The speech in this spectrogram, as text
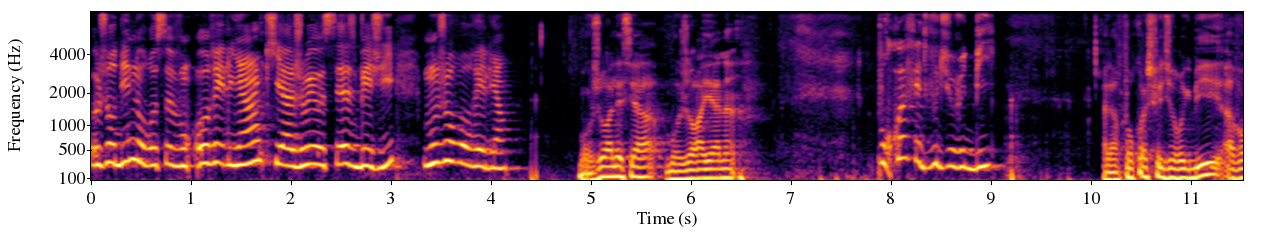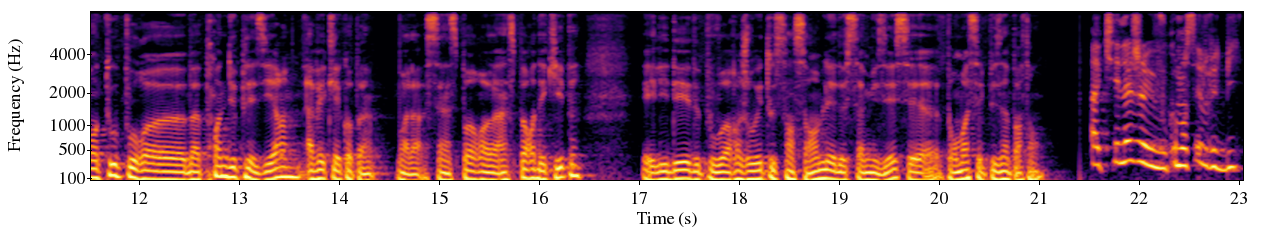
Aujourd'hui, nous recevons Aurélien qui a joué au CSBJ. Bonjour Aurélien. Bonjour Alessia, bonjour Ryan. Pourquoi faites-vous du rugby? Alors pourquoi je fais du rugby? Avant tout pour euh, bah, prendre du plaisir avec les copains. Voilà, c'est un sport, euh, un sport d'équipe. Et l'idée de pouvoir jouer tous ensemble et de s'amuser, c'est euh, pour moi c'est le plus important. À quel âge avez-vous commencé le rugby?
